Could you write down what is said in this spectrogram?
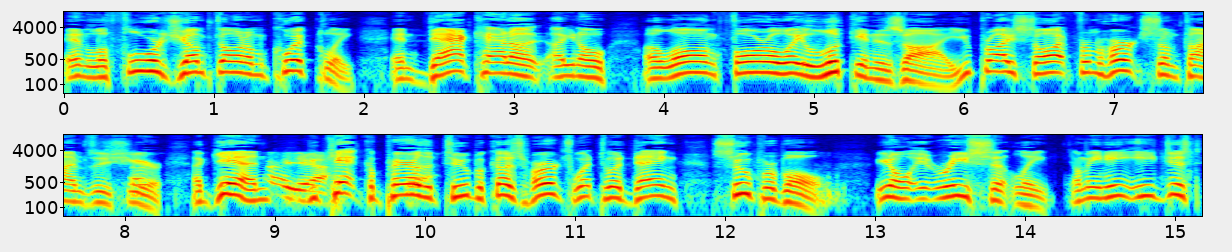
And LaFleur jumped on them quickly, and Dak had a, a you know a long, faraway look in his eye. You probably saw it from Hurts sometimes this year. Again, uh, yeah. you can't compare yeah. the two because Hurts went to a dang Super Bowl. You know, it recently. I mean, he he just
